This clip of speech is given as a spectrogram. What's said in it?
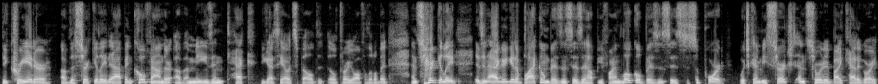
the creator of the Circulate app and co founder of Amazing Tech. You guys see how it's spelled, it'll throw you off a little bit. And Circulate is an aggregate of black owned businesses that help you find local businesses to support, which can be searched and sorted by category.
